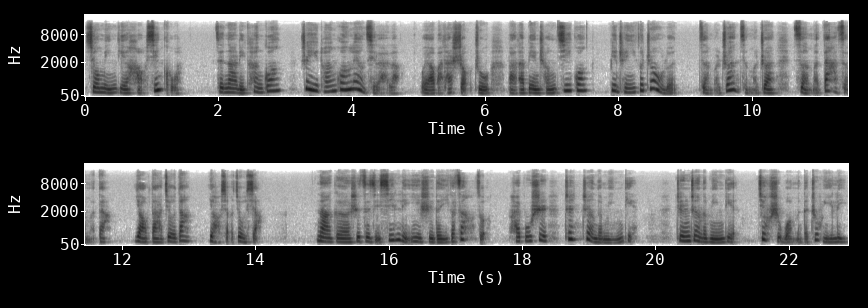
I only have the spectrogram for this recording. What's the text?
修明点好辛苦啊，在那里看光，这一团光亮起来了，我要把它守住，把它变成激光，变成一个咒轮，怎么转怎么转，怎么大怎么大，要大就大，要小就小。那个是自己心理意识的一个造作，还不是真正的明点。真正的明点就是我们的注意力，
